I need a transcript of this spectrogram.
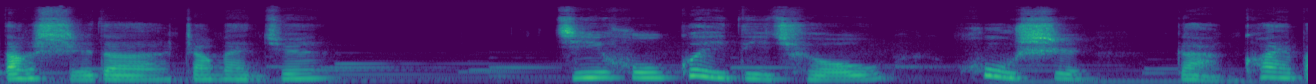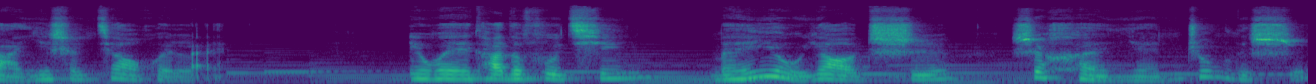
当时的张曼娟几乎跪地求护士赶快把医生叫回来，因为她的父亲没有药吃是很严重的事。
